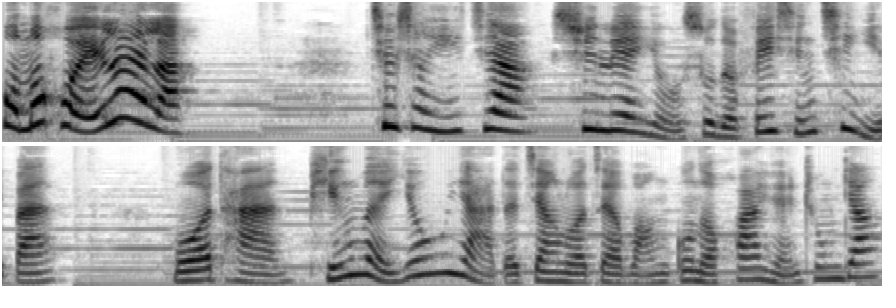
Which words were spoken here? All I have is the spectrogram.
我们回来了！”就像一架训练有素的飞行器一般，魔毯平稳优雅地降落在王宫的花园中央。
